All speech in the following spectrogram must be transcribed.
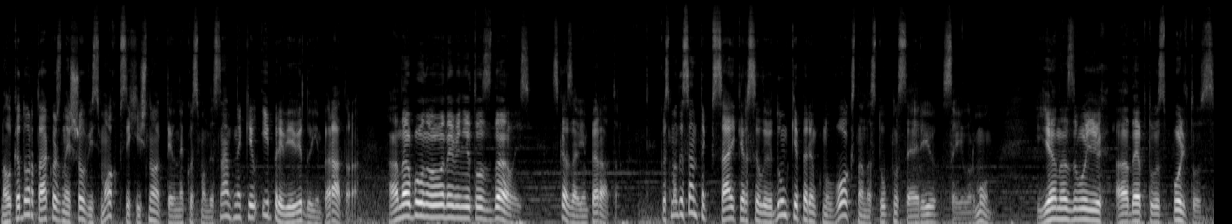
Малкадор також знайшов вісьмох психічно активних космодесантників і привів їх до імператора. А на бунго вони мені тут здались, сказав імператор. Космодесантник Псайкер силою думки перемкнув Вокс на наступну серію Sailor Moon. Я назву їх Адептус Пультус,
